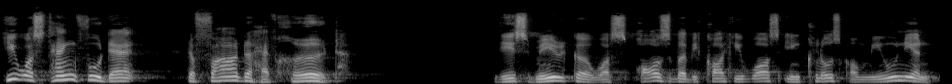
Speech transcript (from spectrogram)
He was thankful that the Father had heard. This miracle was possible because he was in close communion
